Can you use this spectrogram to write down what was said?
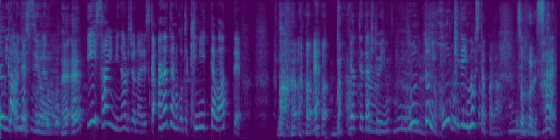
インになりますもんねですよ。いいサインになるじゃないですか。あなたのこと気に入ったわって。やってた人い本当に本気でいましたから。そうです。か、はい。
